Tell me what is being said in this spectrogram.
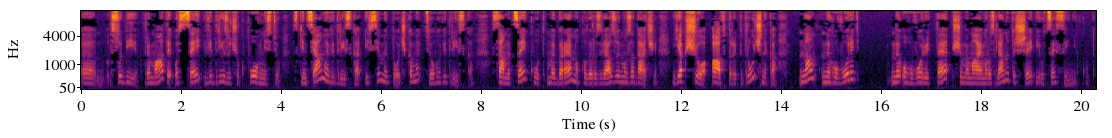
е, в собі тримати ось цей відрізочок повністю з кінцями відрізка і всіми точками цього відрізка. Саме цей кут ми беремо, коли розв'язуємо задачі, якщо автори підручника нам не говорять, не оговорюють те, що ми маємо розглянути ще і оцей синій кут.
